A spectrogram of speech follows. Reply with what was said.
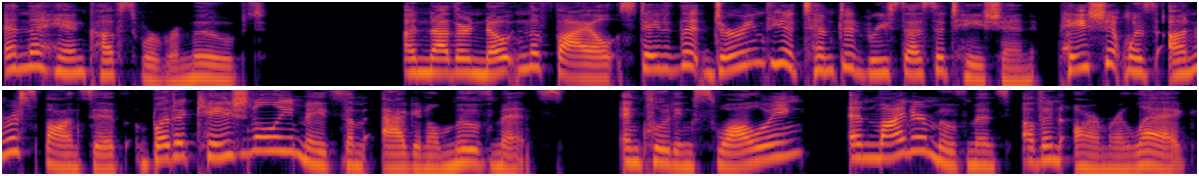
and the handcuffs were removed. Another note in the file stated that during the attempted resuscitation, patient was unresponsive but occasionally made some agonal movements, including swallowing and minor movements of an arm or leg.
